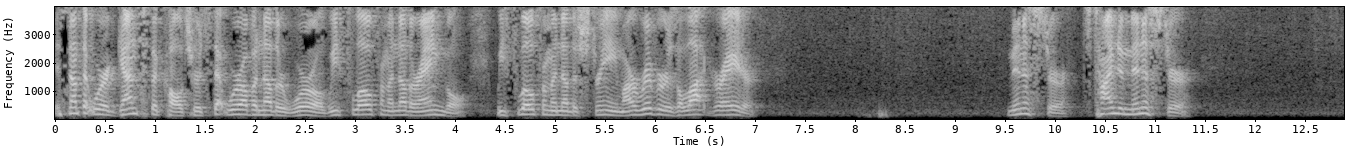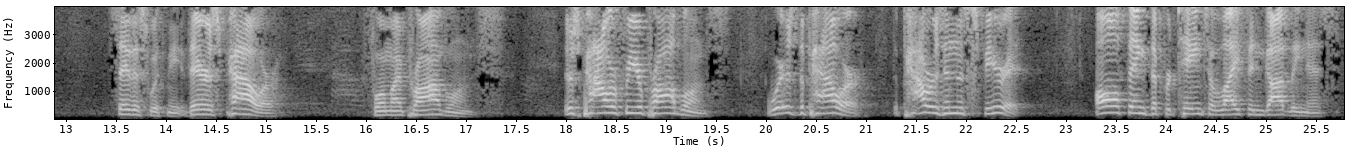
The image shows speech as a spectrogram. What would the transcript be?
It's not that we're against the culture, it's that we're of another world. We flow from another angle, we flow from another stream. Our river is a lot greater. Minister. It's time to minister. Say this with me. There's power for my problems. There's power for your problems. Where's the power? The power is in the Spirit. All things that pertain to life and godliness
